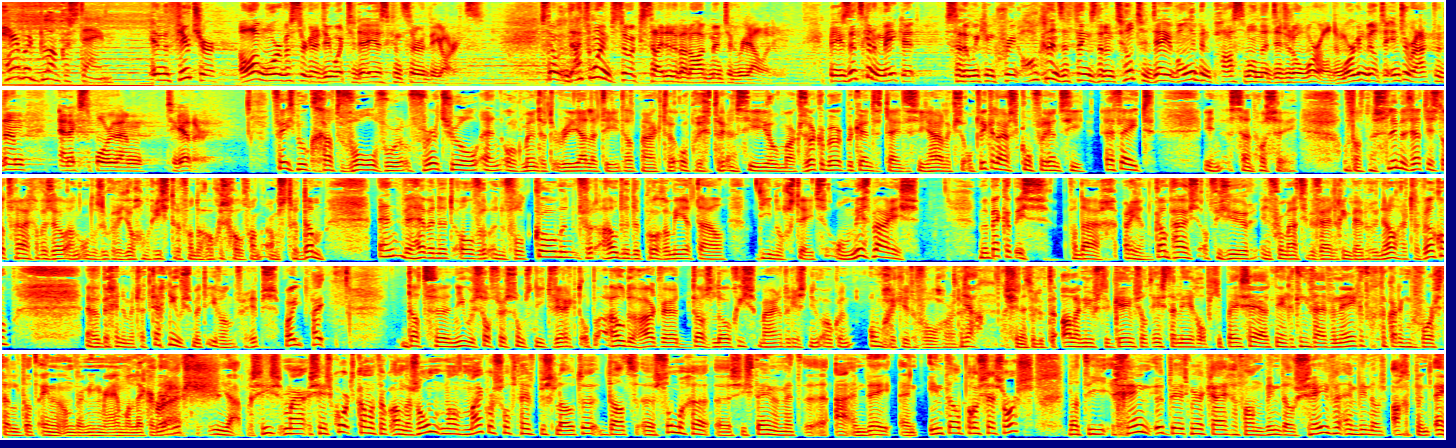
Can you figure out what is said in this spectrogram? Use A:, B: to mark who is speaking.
A: Herbert Blankenstein.
B: In the future, a lot more of us are going to do what today is considered the arts. So that's why I'm so excited about augmented reality. Because it's going to make it so that we can create all kinds of things that until today have only been possible in the digital world. And we're going to be able to interact with them and explore them together.
C: Facebook gaat vol voor virtual en augmented reality. Dat maakte oprichter en CEO Mark Zuckerberg bekend tijdens de jaarlijkse ontwikkelaarsconferentie F8 in San Jose. Of dat een slimme zet is, dat vragen we zo aan onderzoeker Jochem Riester van de Hogeschool van Amsterdam. En we hebben het over een volkomen verouderde programmeertaal die nog steeds onmisbaar is. Mijn backup is vandaag Arjan Kamphuis, adviseur informatiebeveiliging bij Brunel. Hartelijk welkom. En we beginnen met het technieuws met Ivan Verrips. Hoi.
D: Hoi.
C: Dat uh, nieuwe software soms niet werkt op oude hardware, dat is logisch. Maar er is nu ook een omgekeerde volgorde.
D: Ja, als je natuurlijk de allernieuwste games wilt installeren op je PC uit 1995, dan kan ik me voorstellen dat een en ander niet meer helemaal lekker
C: Crash.
D: werkt. Ja, precies. Maar sinds kort kan het ook andersom. Want Microsoft heeft besloten dat uh, sommige uh, systemen met AMD en Intel processors, dat die geen updates meer krijgen van Windows 7 en Windows 8.1.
